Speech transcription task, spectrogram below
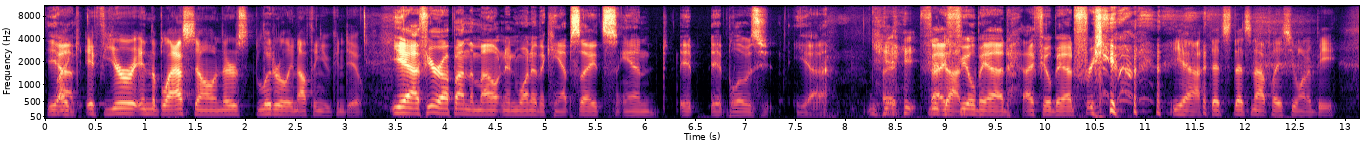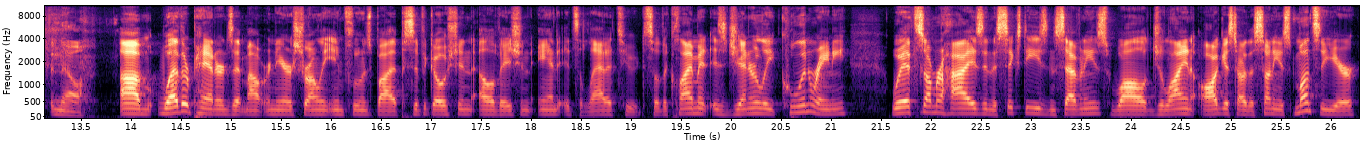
Yeah. Like if you're in the blast zone, there's literally nothing you can do. yeah, if you're up on the mountain in one of the campsites and it, it blows, yeah. I, I feel bad. I feel bad for you. yeah, that's that's not a place you want to be. no. Um, weather patterns at Mount Rainier are strongly influenced by the Pacific Ocean elevation and its latitude. So the climate is generally cool and rainy, with summer highs in the 60s and 70s, while July and August are the sunniest months of the year.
